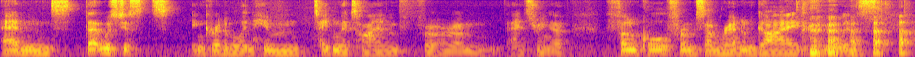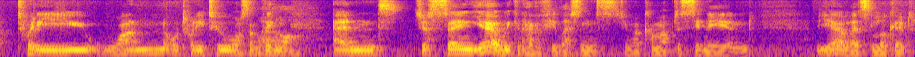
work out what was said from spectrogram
And that was just incredible in him taking the time for um, answering a phone call from some random guy who was 21 or 22 or something Wow. and just saying yeah we can have a few lessons you know come up to sydney and yeah let's look at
